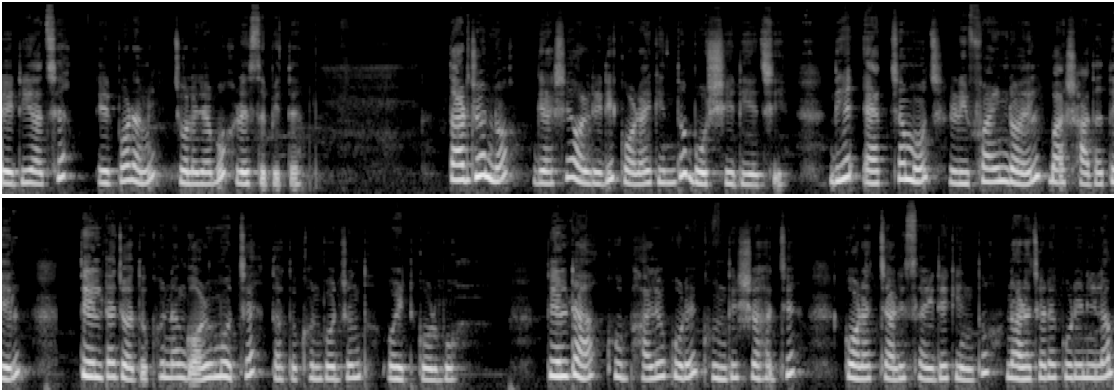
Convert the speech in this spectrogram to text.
রেডি আছে। এরপর আমি চলে যাব রেসিপিতে তার জন্য গ্যাসে অলরেডি কড়াই কিন্তু বসিয়ে দিয়েছি। দিয়ে এক চামচ রিফাইন্ড অয়েল বা সাদা তেল। তেলটা যতক্ষণ না গরম হচ্ছে, ততক্ষণ পর্যন্ত ওয়েট করব। তেলটা খুব ভালো করে খুন্তির সাহায্যে কড়ার চারি সাইডে কিন্তু নাড়াচাড়া করে নিলাম।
